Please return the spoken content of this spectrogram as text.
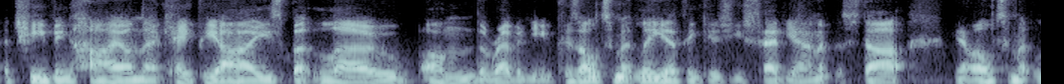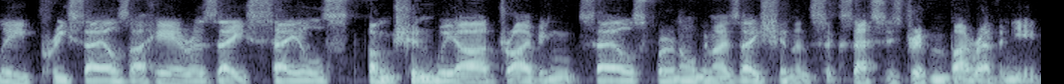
achieving high on their KPIs but low on the revenue. Because ultimately, I think, as you said, Jan, at the start, you know, ultimately pre-sales are here as a sales function. We are driving sales for an organization, and success is driven by revenue.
